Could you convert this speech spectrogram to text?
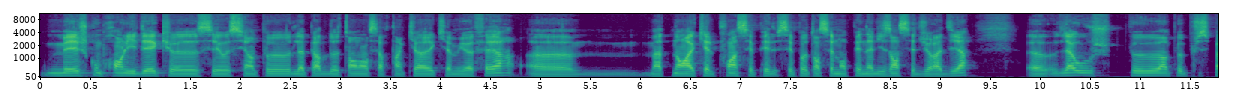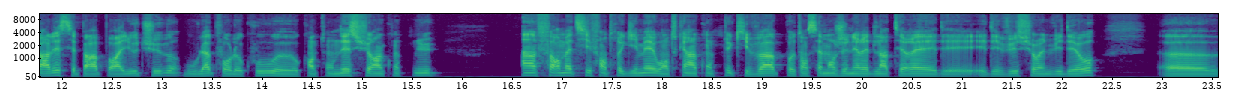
mais je comprends l'idée que c'est aussi un peu de la perte de temps dans certains cas et qu'il y a mieux à faire. Euh, maintenant, à quel point c'est potentiellement pénalisant, c'est dur à dire. Euh, là où je peux un peu plus parler, c'est par rapport à YouTube, où là, pour le coup, quand on est sur un contenu informatif, entre guillemets, ou en tout cas un contenu qui va potentiellement générer de l'intérêt et des, et des, vues sur une vidéo, euh,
